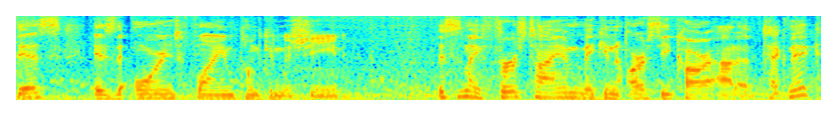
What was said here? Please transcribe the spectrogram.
This is the orange flying pumpkin machine. This is my first time making an RC car out of Technic.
